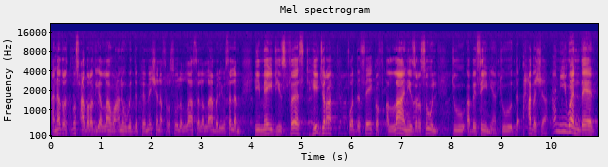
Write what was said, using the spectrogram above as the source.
and Hadrat Mus'ab radiallahu anhu with the permission of Rasulullah sallallahu alayhi wasallam he made his first hijrah for the sake of Allah and his Rasul to Abyssinia, to Habasha. And he went there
